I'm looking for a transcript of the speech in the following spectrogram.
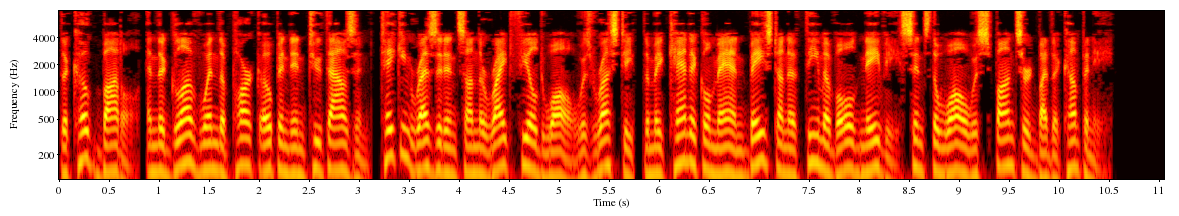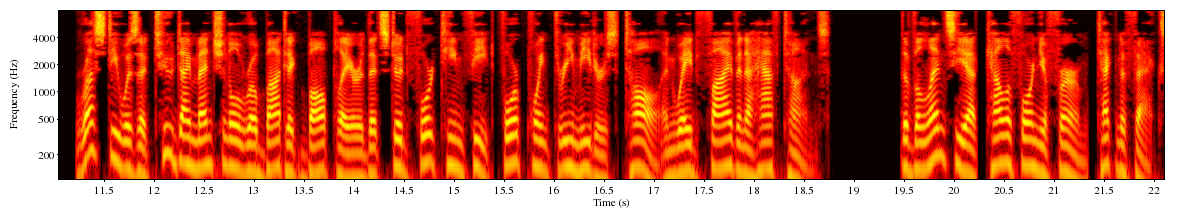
the Coke bottle, and the glove When the park opened in 2000, taking residence on the right field wall was Rusty, the mechanical man based on a theme of Old Navy since the wall was sponsored by the company. Rusty was a two-dimensional robotic ballplayer that stood 14 feet meters tall and weighed 5.5 tons. The Valencia, California firm, Technifex,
